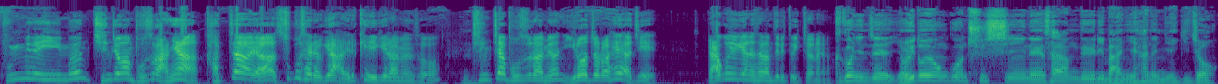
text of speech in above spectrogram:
국민의힘은 진정한 보수가 아니야. 가짜야. 수구 세력이야. 이렇게 얘기를 하면서 음. 진짜 보수라면 이러저러 해야지. 라고 얘기하는 사람들이 또 있잖아요. 그건 이제 여의도 연구원 출신의 사람들이 많이 하는 얘기죠.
